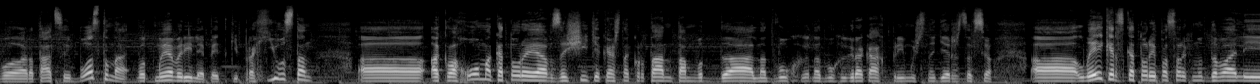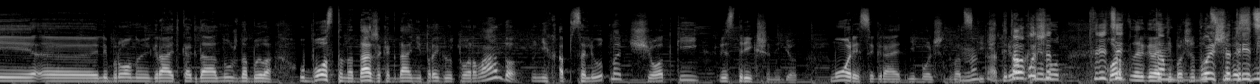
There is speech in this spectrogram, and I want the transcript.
в ротации Бостона, вот мы говорили опять-таки про Хьюстон, Оклахома, которая в защите, конечно, крута, но там вот да, на двух, на двух игроках преимущественно держится все. Лейкерс, которые по 40 минут давали э, Леброну играть, когда нужно было. У Бостона, даже когда они проигрывают у Орландо, у них абсолютно четкий restriction идет. Моррис играет не больше 24 Ну, там больше минут. 30, Хортон играет там не больше больше 28.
